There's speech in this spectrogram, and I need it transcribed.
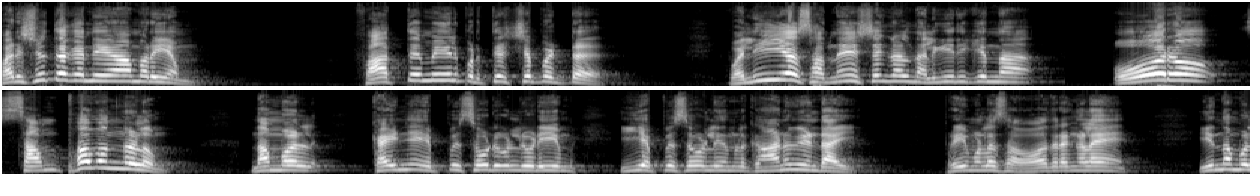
പരിശുദ്ധ കന്യാമറിയം ഫാത്തിമയിൽ പ്രത്യക്ഷപ്പെട്ട് വലിയ സന്ദേശങ്ങൾ നൽകിയിരിക്കുന്ന ഓരോ സംഭവങ്ങളും നമ്മൾ കഴിഞ്ഞ എപ്പിസോഡുകളിലൂടെയും ഈ എപ്പിസോഡിൽ നമ്മൾ കാണുകയുണ്ടായി. പ്രിയമുള്ള സഹോദരങ്ങളെ ഇന്ന് നമ്മൾ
